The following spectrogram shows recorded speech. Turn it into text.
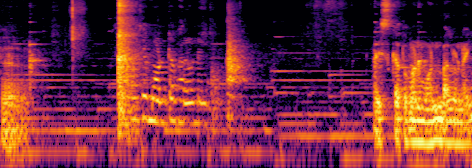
হ্যাঁ। আমাদের মনটা ভালো নেই। আইসকা তোমার মন ভালো নাই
